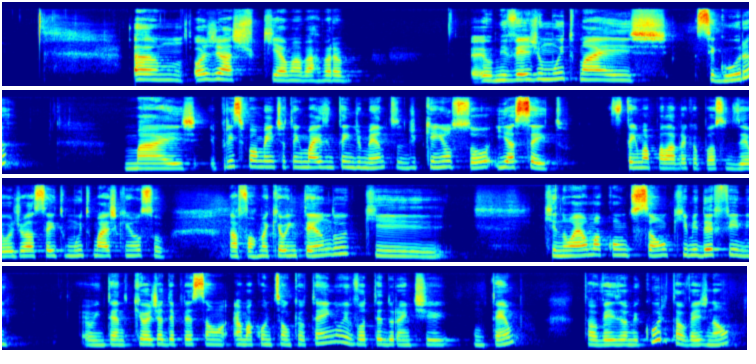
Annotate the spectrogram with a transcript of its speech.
Um, hoje eu acho que é uma Bárbara. Eu me vejo muito mais segura, mas principalmente eu tenho mais entendimento de quem eu sou e aceito. Se tem uma palavra que eu posso dizer, hoje eu aceito muito mais quem eu sou. Na forma que eu entendo que, que não é uma condição que me define. Eu entendo que hoje a depressão é uma condição que eu tenho e vou ter durante um tempo. Talvez eu me cure, talvez não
